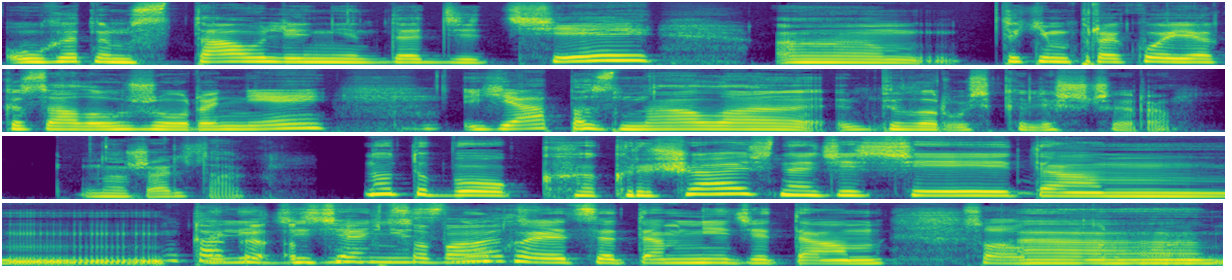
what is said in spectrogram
у гэтым стаўленні да дзяцей э, таким про якой я казала ўжо раней я пазнала Беларусь калі шчыра на жаль так. Ну то бок крычаюць на дзяцей там ну, так, дзіця не слухаецца там недзе там э,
